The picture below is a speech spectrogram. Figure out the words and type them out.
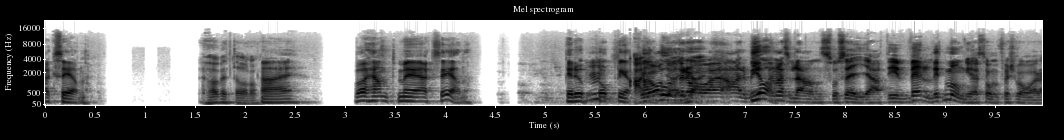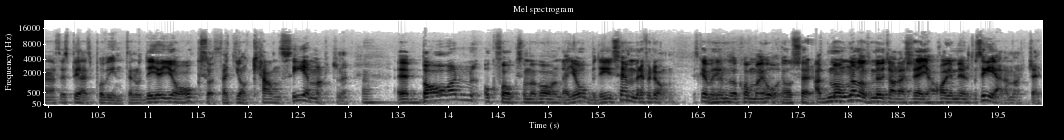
Axén. Jag hör inte honom. Nej. Vad har hänt med Axén? Är det uppkopplingen? Mm. jag vill dra arbetarnas ja. lans och säga att det är väldigt många som försvarar att det spelas på vintern och det gör jag också för att jag kan se matcherna. Mm. barn och folk som har vanliga jobb, det är ju sämre för dem. Det ska vi mm. komma ihåg. Att många av de som uttalar sig har ju möjlighet att se alla matcher.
